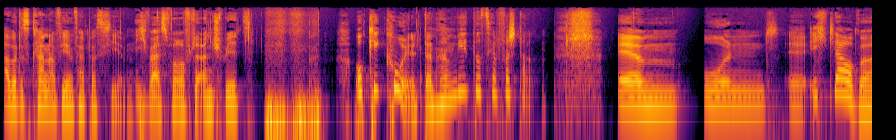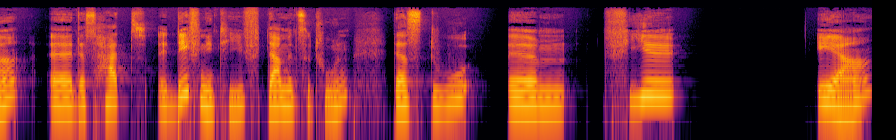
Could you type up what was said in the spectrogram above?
aber das kann auf jeden Fall passieren. Ich weiß, worauf du anspielst. Okay, cool, dann haben wir das ja verstanden. Ähm, und äh, ich glaube, äh, das hat äh, definitiv damit zu tun, dass du ähm, viel eher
